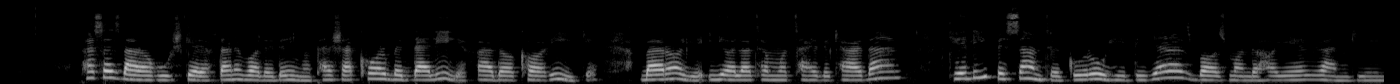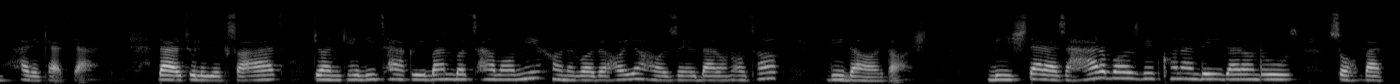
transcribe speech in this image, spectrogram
پس از در آغوش گرفتن والدین و تشکر به دلیل فداکاری که برای ایالات متحده کردند کلی به سمت گروهی دیگر از های غمگین حرکت کرد. در طول یک ساعت جان کلی تقریبا با تمامی های حاضر در آن اتاق دیدار داشت. بیشتر از هر بازدید کننده ای در آن روز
